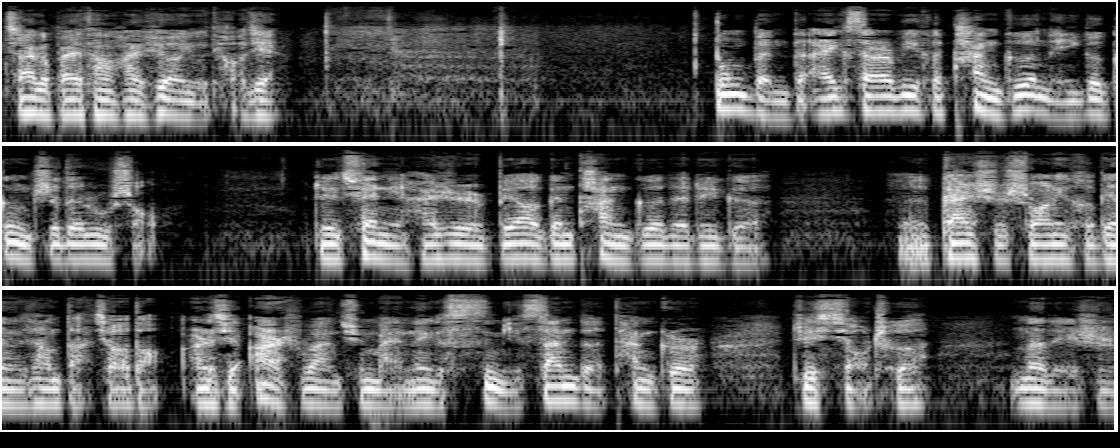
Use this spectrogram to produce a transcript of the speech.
加个白糖还需要有条件。东本的 XRV 和探歌哪一个更值得入手？这个劝你还是不要跟探戈的这个呃干式双离合变速箱打交道，而且二十万去买那个四米三的探戈，这小车那得是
